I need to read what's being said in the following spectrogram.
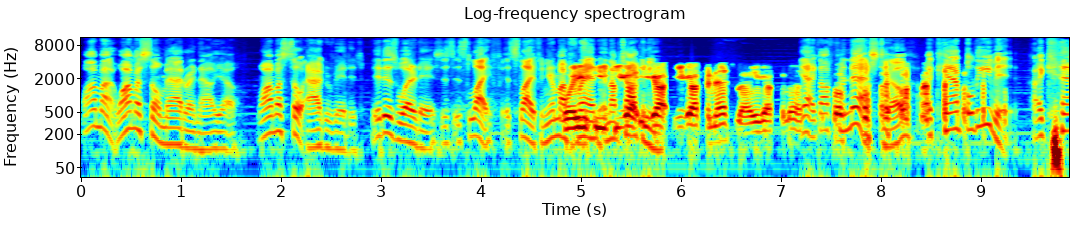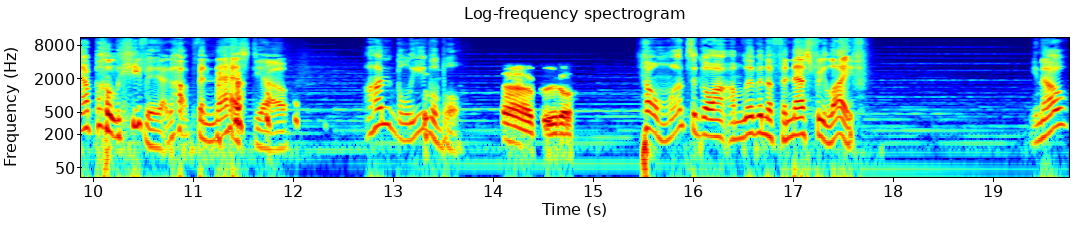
Why am I why am I so mad right now, yo? Why am I so aggravated? It is what it is. It's, it's life. It's life. And you're my well, friend, you, and I'm got, talking you to you. got, you got finesse, man. You got finesse. Yeah, I got finessed, yo. I can't believe it. I can't believe it. I got finessed, yo. Unbelievable. oh, brutal. Yo, months ago, I'm living a finesse-free life. You know?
